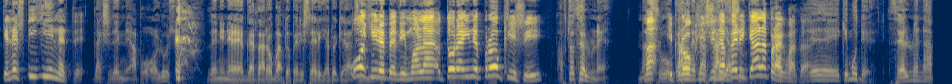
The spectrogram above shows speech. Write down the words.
και λες τι γίνεται; Εντάξει, δεν είναι από όλους. δεν είναι γκαρταρόμπα από το περιστέρι για το κερατσίνι. όχι ρε παιδί μου αλλά τώρα είναι πρόκληση Αυτό θέλουνε. Να μα σου η κάνουνε τα πρόκληση θα σάλια φέρει σου. και άλλα πράγματα Ε, κοιμούνται. Θέλουν να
